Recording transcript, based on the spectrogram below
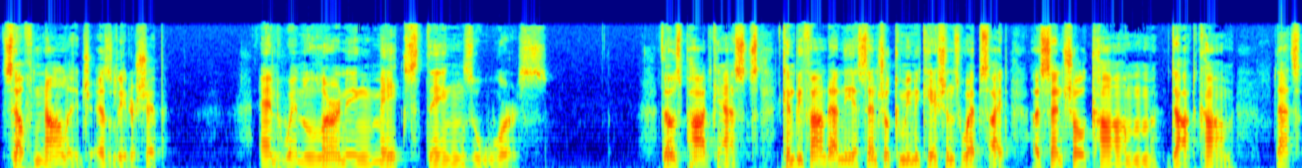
Self Knowledge as Leadership, and When Learning Makes Things Worse. Those podcasts can be found on the Essential Communications website, essentialcomm.com. That's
